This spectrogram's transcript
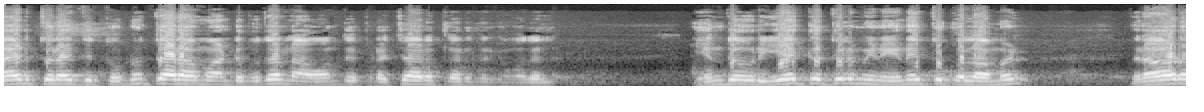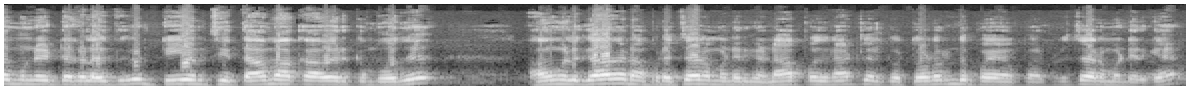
ஆயிரத்தி தொள்ளாயிரத்தி தொண்ணூத்தாறாம் ஆண்டு முதல் நான் வந்து பிரச்சாரத்தில் இருந்திருக்கேன் முதல்ல. எந்த ஒரு இயக்கத்திலும் என்னை இணைத்துக் கொள்ளாமல் திராவிட முன்னேற்ற கழகத்துக்கும் டிஎம்சி தமாக இருக்கும்போது அவங்களுக்காக நான் பிரச்சாரம் பண்ணியிருக்கேன். நாற்பது நாட்களுக்கு தொடர்ந்து பிரச்சாரம் பண்ணியிருக்கேன்.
